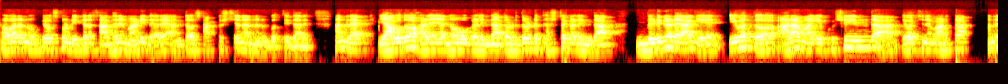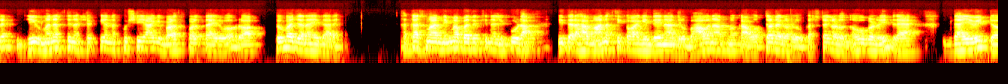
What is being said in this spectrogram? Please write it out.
ಪವರ್ ಅನ್ನು ಉಪಯೋಗಿಸ್ಕೊಂಡು ಈ ತರ ಸಾಧನೆ ಮಾಡಿದ್ದಾರೆ ಅಂತವ್ರು ಸಾಕಷ್ಟು ಜನ ನನಗೆ ಗೊತ್ತಿದ್ದಾರೆ. ಅಂದ್ರೆ ಯಾವುದೋ ಹಳೆಯ ನೋವುಗಳಿಂದ, ದೊಡ್ಡ ದೊಡ್ಡ ಕಷ್ಟಗಳಿಂದ ಬಿಡುಗಡೆ ಆಗಿ ಇವತ್ತು ಆರಾಮಾಗಿ ಖುಷಿಯಿಂದ ಯೋಚನೆ ಮಾಡ್ತಾ, ಅಂದ್ರೆ ಜೀವ ಮನಸ್ಸಿನ ಶಕ್ತಿಯನ್ನ ಖುಷಿಯಾಗಿ ಬಳಸ್ಕೊಳ್ತಾ ಇರುವವರು ತುಂಬಾ ಜನ ಇದ್ದಾರೆ. ಅಕಸ್ಮಾತ್ ನಿಮ್ಮ ಬದುಕಿನಲ್ಲಿ ಕೂಡ ಈ ತರಹ ಮಾನಸಿಕವಾಗಿದ್ದೇನಾದ್ರೂ ಭಾವನಾತ್ಮಕ ಒತ್ತಡಗಳು, ಕಷ್ಟಗಳು, ನೋವುಗಳು ಇದ್ರೆ ದಯವಿಟ್ಟು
